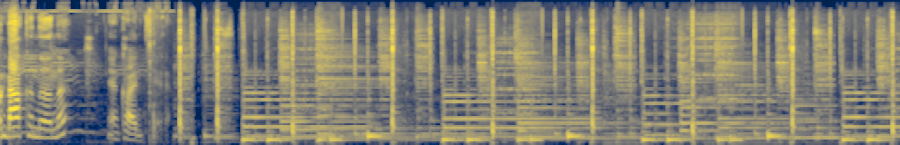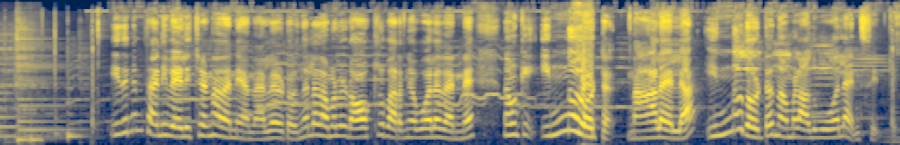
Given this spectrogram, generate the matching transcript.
ഉണ്ടാക്കുന്നതെന്ന് ഞാൻ കാണിച്ചു തരാം. ഇതിനും തനി വെളിച്ചെണ്ണ തന്നെയാണ് നല്ല കേട്ടോ? ഇന്നലെ നമ്മൾ ഡോക്ടർ പറഞ്ഞ പോലെ തന്നെ നമുക്ക് ഇന്നു തൊട്ട് നാളെയല്ല ഇന്നു തൊട്ട് നമ്മൾ അതുപോലെ അനുസരിക്കും.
